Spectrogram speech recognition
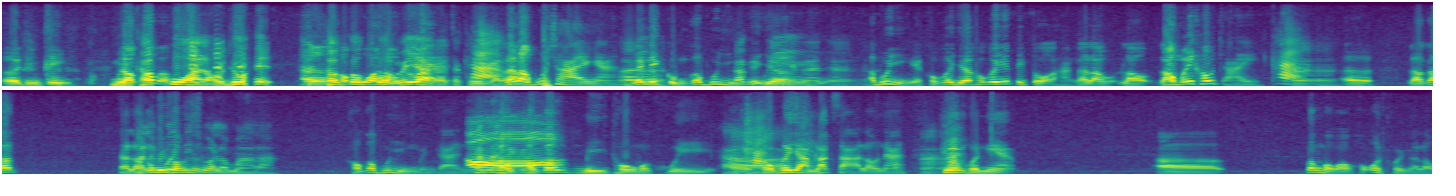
เออจริง เหมือนเราก็เขาแบบกลัวเราด้วยเออเขาก็เขากกลัลัววเราไม่อยากด้วยจะคุยกับๆเราแล้วเราผู้ชายไงเออ แล้วในกลุ่มก็ผู้หญิงก็ก็เยเยอะอะอย่างนั้นเอออะผู้หญิงเนี่ยเขาก็เยอะเขาก็ยึดติดตัวออกห่างแล้วเราเราเราไม่เข้าใจ ค่ะอ่าอ่าเออเราก็แต่เราแล้วก็มีเพื่คอวานมรู้ที่สึชกวนเรามาล่ะ เขาก็ผู้หญิงเหมือนกันอ๋อเขาเขาก็มีโทรมาคุยเออค่ะ เขาพยายามรักษาเรานะอ่า เพื่อนคนเนี้ยเอ่อต้องบอกว่าเขาอดทนกับเรา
